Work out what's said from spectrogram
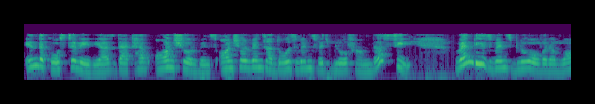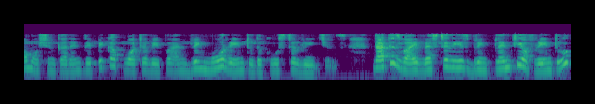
in the coastal areas that have onshore winds. Onshore winds are those winds which blow from the sea. When these winds blow over a warm ocean current, they pick up water vapor and bring more rain to the coastal regions. That is why westerlies bring plenty of rain to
